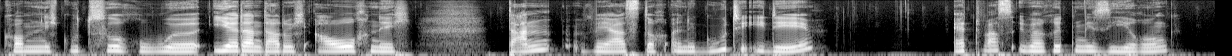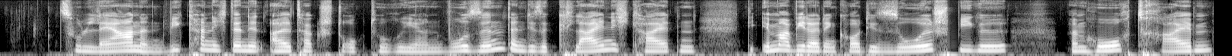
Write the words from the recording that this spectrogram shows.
kommen nicht gut zur Ruhe, ihr dann dadurch auch nicht, dann wäre es doch eine gute Idee, etwas über Rhythmisierung zu lernen. Wie kann ich denn den Alltag strukturieren? Wo sind denn diese Kleinigkeiten, die immer wieder den Cortisolspiegel ähm, hochtreiben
